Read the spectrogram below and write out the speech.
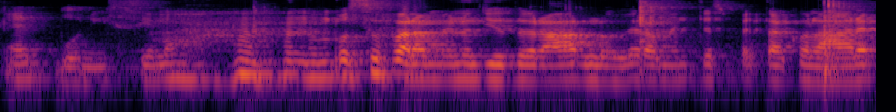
è buonissimo, non posso fare a meno di odorarlo, è veramente spettacolare.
